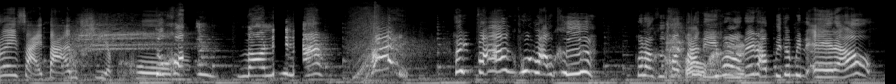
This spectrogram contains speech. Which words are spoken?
ด้วยสายตาอันเฉียบคมทุกคนมอนนี่นะ เฮ้ยปังพวกเราคือ พวกเราคือคนตาดี พวกเราได้รับวิตามินเอแล้วก็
